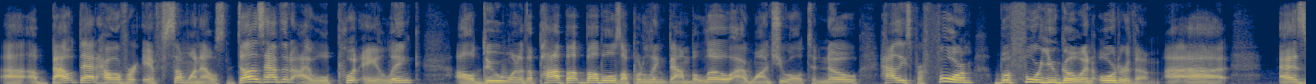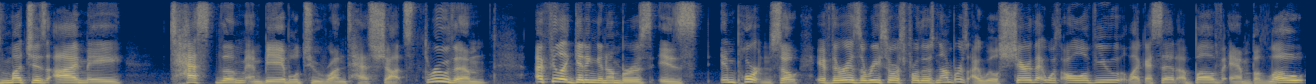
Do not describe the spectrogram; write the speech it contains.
uh, about that. However, if someone else does have it, I will put a link. I'll do one of the pop-up bubbles. I'll put a link down below. I want you all to know how these perform before you go and order them. Uh, uh as much as I may test them and be able to run test shots through them, I feel like getting the numbers is important. So if there is a resource for those numbers, I will share that with all of you, like I said, above and below.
